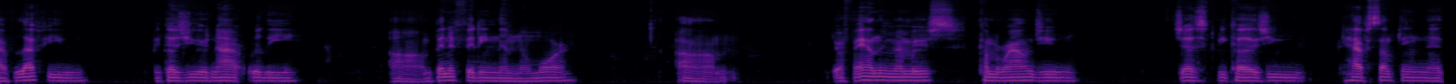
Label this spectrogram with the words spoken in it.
have left you because you're not really um, benefiting them no more. Um, your family members come around you just because you have something that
